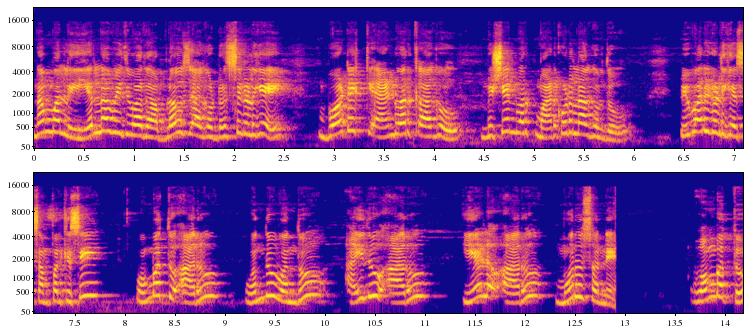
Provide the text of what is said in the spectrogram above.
ನಮ್ಮಲ್ಲಿ ಎಲ್ಲ ವಿಧವಾದ ಬ್ಲೌಸ್ ಹಾಗೂ ಡ್ರೆಸ್ಗಳಿಗೆ ಬೋಟಿಕ್ ಹ್ಯಾಂಡ್ ವರ್ಕ್ ಹಾಗೂ ಮಿಷನ್ ವರ್ಕ್ ಮಾಡಿಕೊಡಲಾಗುವುದು. ವಿವರಗಳಿಗೆ ಸಂಪರ್ಕಿಸಿ ಒಂಬತ್ತು ಆರು ಒಂದು ಒಂದು ಐದು ಆರು ಏಳು ಆರು ಮೂರು ಸೊನ್ನೆ. ಒಂಬತ್ತು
